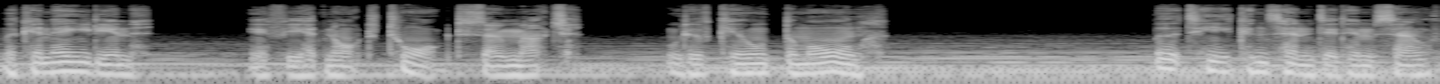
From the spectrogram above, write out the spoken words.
the Canadian, if he had not talked so much, would have killed them all. But he contented himself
